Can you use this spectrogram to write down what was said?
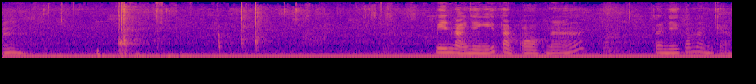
อืมมีหนังอย่างนี้ตัดออกนะ ตัวนี้ก็เหมือนกัน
